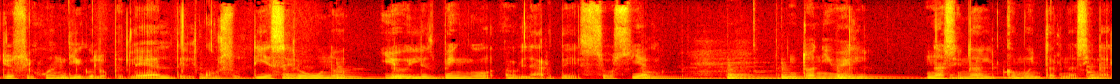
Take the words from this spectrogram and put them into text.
yo soy Juan Diego López Leal del curso 1001 y hoy les vengo a hablar de social, tanto a nivel nacional como internacional.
